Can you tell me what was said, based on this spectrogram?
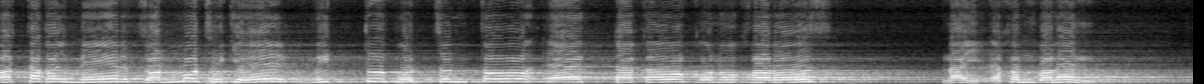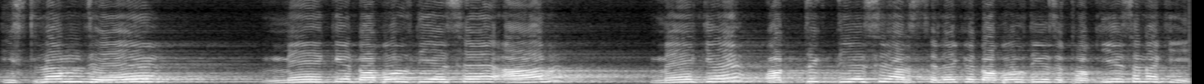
অর্থাৎ ওই মেয়ের জন্ম থেকে মৃত্যু পর্যন্ত এক টাকাও কোনো খরচ নাই। এখন বলেন, ইসলাম যে মেয়েকে ডবল দিয়েছে আর মেয়েকে অর্ধেক দিয়েছে আর ছেলেকে ডবল দিয়েছে। ঠকিয়েছে নাকি?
